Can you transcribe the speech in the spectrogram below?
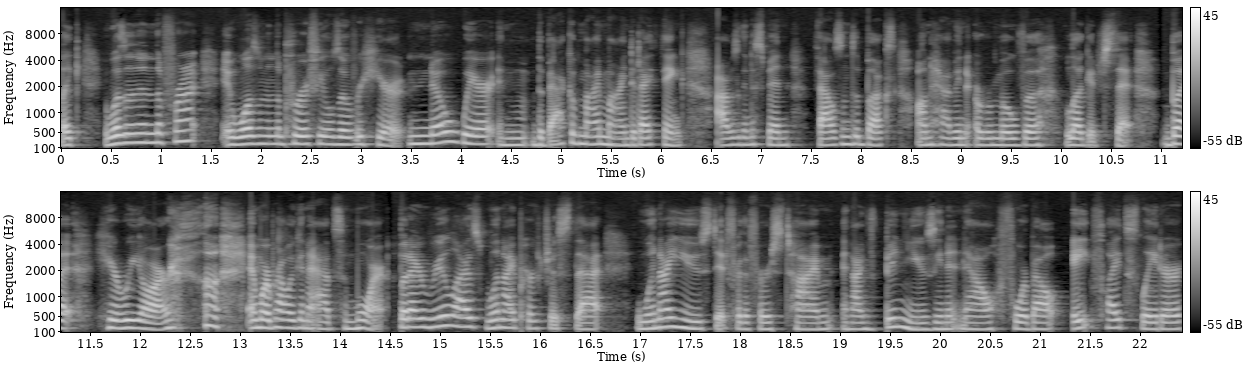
Like it wasn't in the front, it wasn't in the peripherals over here. Nowhere in the back of my mind did I think I was gonna spend thousands of bucks on having a Rimowa luggage set. But here we are, and we're probably gonna add some more. But I realized when I purchased that when I used it for the first time, and I've been using it now for about eight flights later,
